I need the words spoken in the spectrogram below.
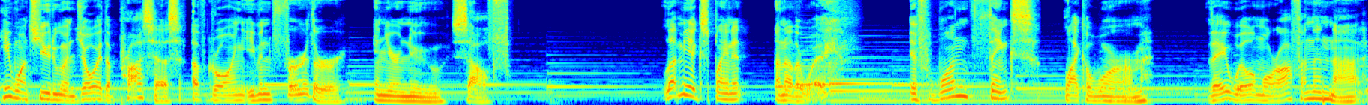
he wants you to enjoy the process of growing even further in your new self. Let me explain it another way. If one thinks like a worm, they will more often than not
